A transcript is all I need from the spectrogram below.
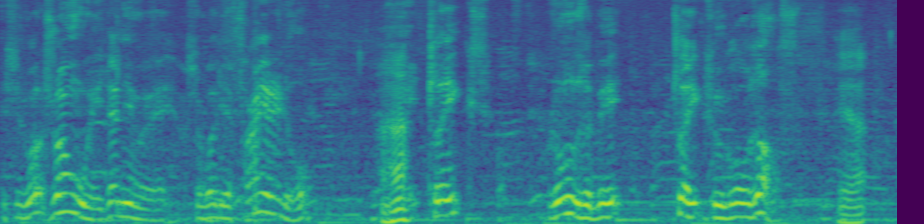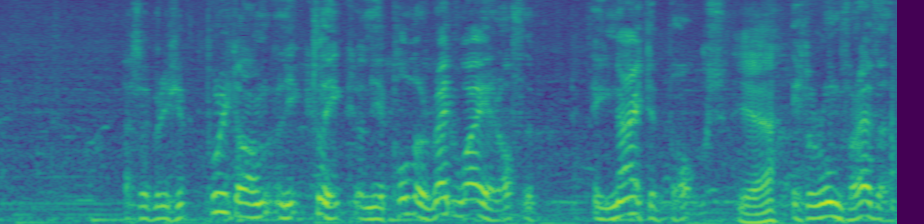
He said, what's wrong with it anyway? I said, well, you fire it up, Uh huh. it clicks, runs a bit, clicks and goes off. Yeah. I said, but if you put it on and it clicks and you pull the red wire off the igniter box, Yeah. it'll run forever.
